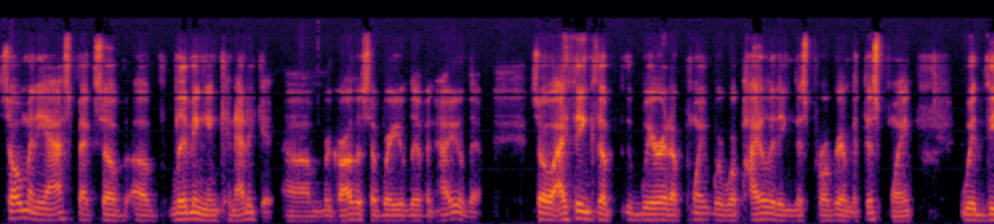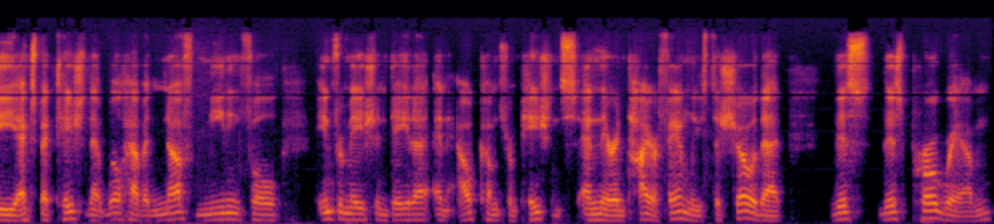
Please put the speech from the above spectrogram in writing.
so many aspects of, of living in Connecticut, um, regardless of where you live and how you live. So I think that we're at a point where we're piloting this program at this point with the expectation that we'll have enough meaningful information, data, and outcomes from patients and their entire families to show that this this program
